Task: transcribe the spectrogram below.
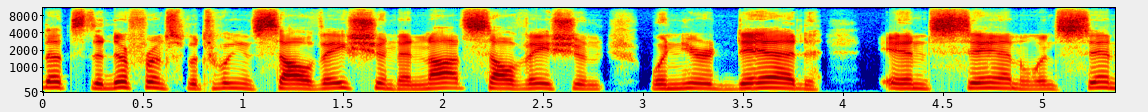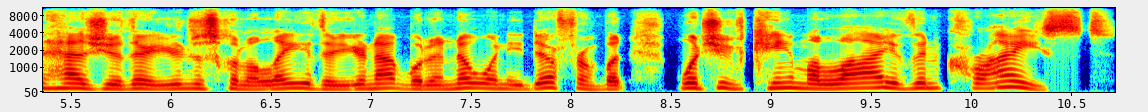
that's the difference between salvation and not salvation. When you're dead in sin, when sin has you there, you're just going to lay there. You're not going to know any different. But once you've came alive in Christ,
